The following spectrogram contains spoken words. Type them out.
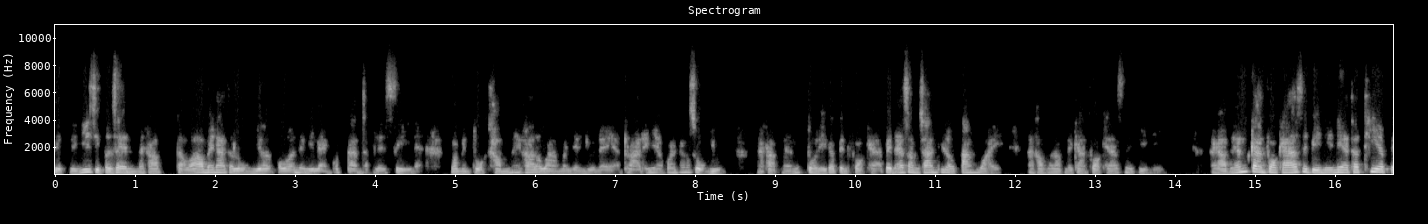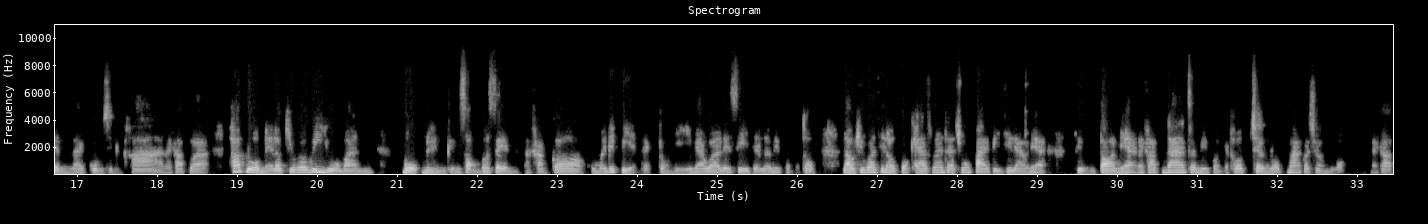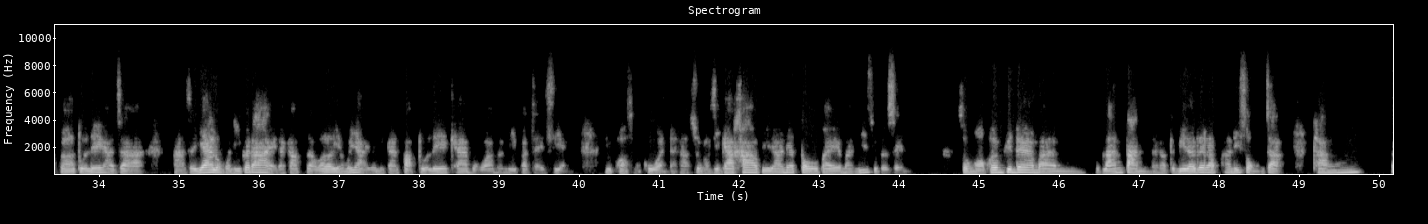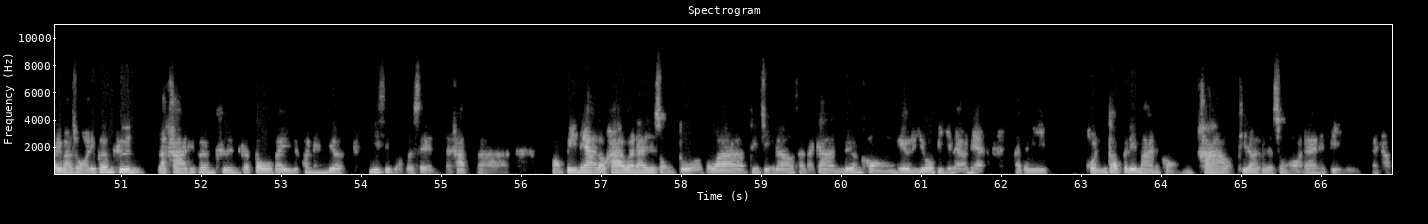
สิบหรือยี่สิบเปอร์เซ็นต์นะครับ แต่ว่าไม่น่าจะลงเยอะ เพราะว่ายังมีแรงกดดันจากเลสซีเนี่ยมันเป็นตัวค้ำให้ค่าระวางมันยังอยู่ในอัตราที่ยังค่อนข้างสูงอยู่นะครับนั้นตัวนี้ก็เป็น forecast เป็น assumption ที่เราตั้งไว้นะครับสำหรับในการ forecast ในปีนี้นะครับนั้นการ forecast ในปีนี้เนี่ยถ้าเทียบเป็นรายกลุ่มสินค้านะครับว่าภาพรวมเนี่ยเราคิดว่าวิ่งอยู่ประมาณบวกหนึ่งถึงสองเปอร์เซ็นต์นะครับก็คงไม่ได้เปลี่ยนจากตรงนี้แม้ว่าเลสซีจะเริ่มมีผลกระทบ เราคิดว่าที่เรา forecast ไว้ตั้งแต่ช่วงปลายปีที่แล้วเนี่ย ถึงตอนนี้นะครับน่าจะมีผลกระทบเชิงลบมากกว่าเชิงบวกนะครับ ก็ตัวเลขอาจจะอาจจะแย่ลงกว่านี้ก็ได้นะครับ แต่ว่าเรายังไม่อยากจะมีการปรับตัวเลขแค่บอกว่ามันมีปัจจัยเสี่ยงอยู่พอสมควรนะครับ ส่วนของสินค้าข้าวปีแล้วเนี่ยโตไปประมาณ 20%ส่งออกเพิ่มขึ้นได้ประมาณ10ล้านตันนะครับ แต่ปีแล้วได้รับอันที่ส่งจากทั้งปริมาณส่งออกที่เพิ่มขึ้น ราคาที่เพิ่มขึ้นก็โตไปค่อนข้างเยอะ 20กว่าเปอร์เซ็นต์นะครับ ของปีนี้เราคาดว่าน่าจะทรงตัว เพราะว่าจริง ๆ แล้วสถานการณ์เรื่องของเอลนิโยปีที่แล้วเนี่ยอาจจะมีผลต่อปริมาณของข้าวที่เราจะส่งออกได้ในปีนี้นะครับ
